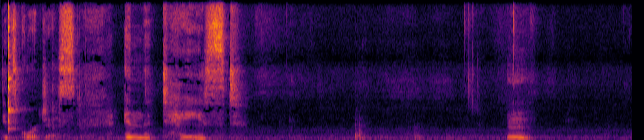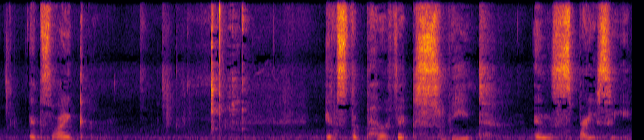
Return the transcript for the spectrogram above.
it's gorgeous. And the taste, mm, it's like, it's the perfect sweet and spicy.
